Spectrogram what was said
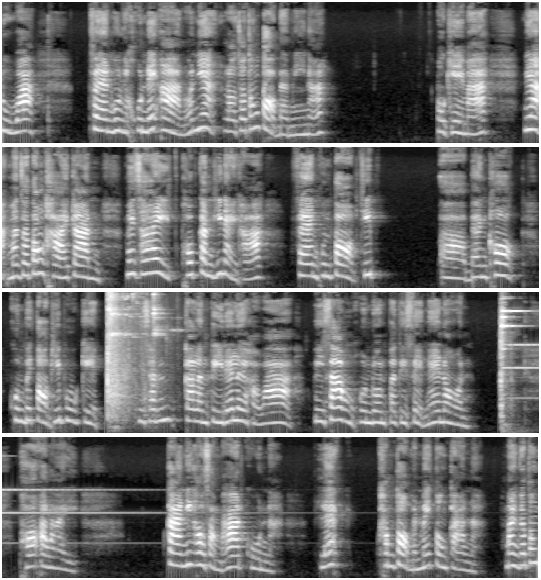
รู้ว่า แฟนคุณกับคุณได้อ่านว่าเนี่ย เราจะต้องตอบแบบนี้นะ โอเคไหมเนี่ยมันจะต้องคล้ายกัน ไม่ใช่พบกันที่ไหนคะ แฟนคุณตอบที่แบงคอกคุณไปตอบที่ภูเก็ตดิฉันการันตีได้เลยค่ะว่าวีซ่าของคุณโดนปฏิเสธแน่นอน เพราะอะไร การที่เขาสัมภาษณ์คุณน่ะ และคำตอบมันไม่ตรงกันน่ะ มันก็ต้อง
